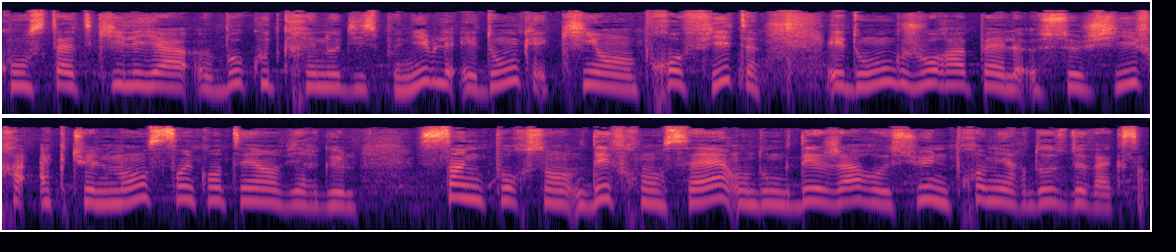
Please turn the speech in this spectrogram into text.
constatent qu'il y a beaucoup de créneaux disponibles et donc qui en profitent. Et donc, je vous rappelle ce chiffre actuellement 51,5% des Français ont donc déjà reçu une première dose de vaccin.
